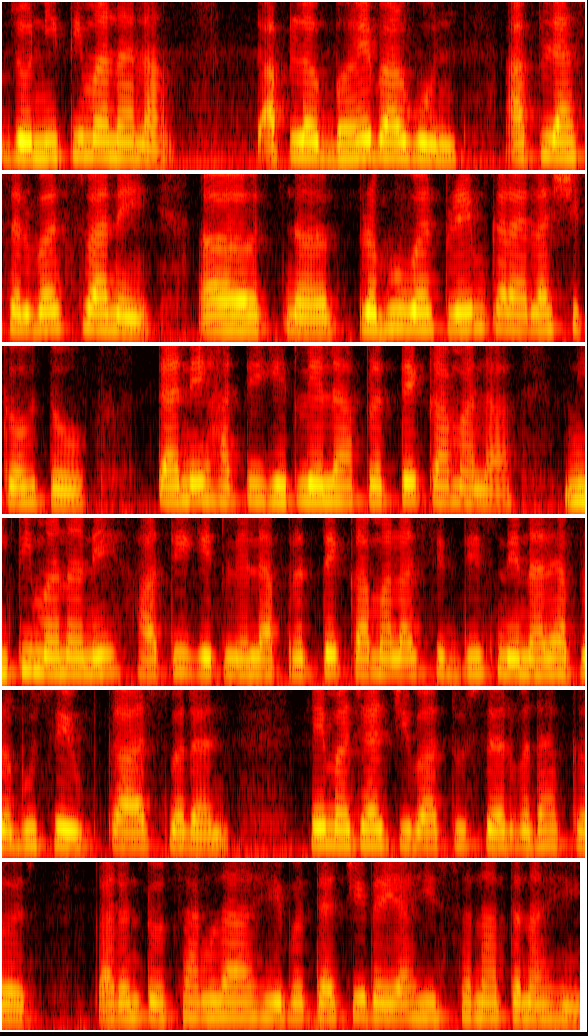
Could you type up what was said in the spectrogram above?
जो नीतिमानाला आपलं भय बाळगून आपल्या सर्वस्वाने प्रभूवर प्रेम करायला शिकवतो त्याने हाती घेतलेल्या प्रत्येक कामाला नीतिमानाने हाती घेतलेल्या प्रत्येक कामाला सिद्धीस नेणाऱ्या प्रभूचे उपकार स्मरण. हे माझ्या जीवा तू सर्वदा कर कारण तो चांगला आहे व त्याची दया ही सनातन आहे.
